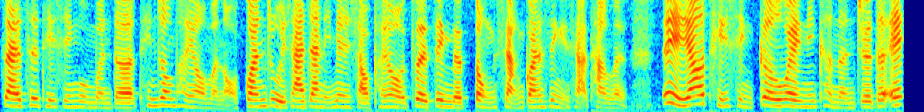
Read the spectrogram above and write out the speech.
再一次提醒我们的听众朋友们哦，关注一下家里面小朋友最近的动向，关心一下他们。那也要提醒各位，你可能觉得哎，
